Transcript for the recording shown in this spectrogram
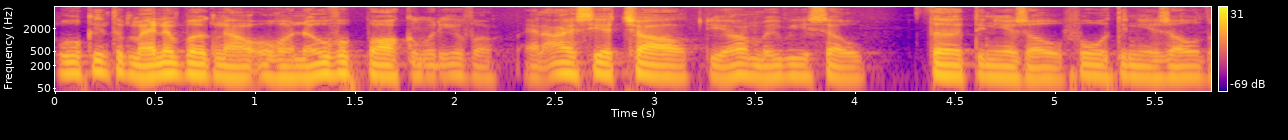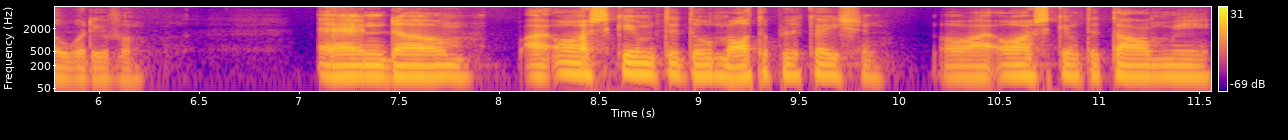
walk into Manenberg now or Hanover Park or whatever, and I see a child, yeah, maybe so 13 years old, 14 years old or whatever, and um, I ask him to do multiplication, or I ask him to tell me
